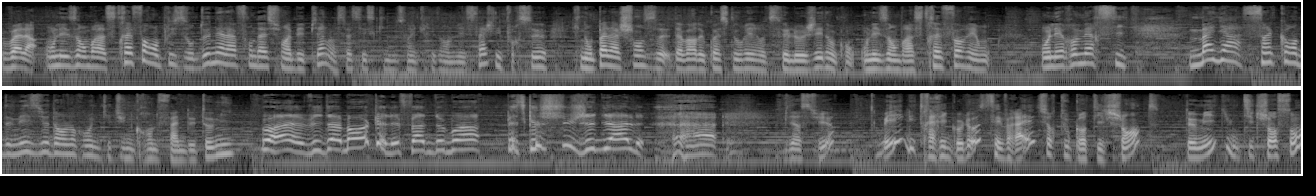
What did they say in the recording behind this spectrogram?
Voilà, on les embrasse très fort. En plus, ils ont donné à la Fondation Abbé Pierre. Alors ça, c'est ce qu'ils nous ont écrit dans le message. Et pour ceux qui n'ont pas la chance d'avoir de quoi se nourrir, de se loger, donc on, on les embrasse très fort et on, on les remercie. Maya, 5 ans de Mes yeux dans le Rhône, qui est une grande fan de Tommy. Ouais, évidemment qu'elle est fan de moi. Parce que je suis génial. Bien sûr. Oui, il est très rigolo, c'est vrai, surtout quand il chante. Tommy, une petite chanson?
